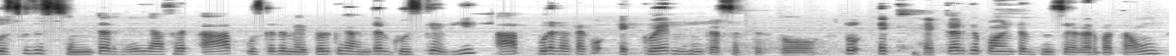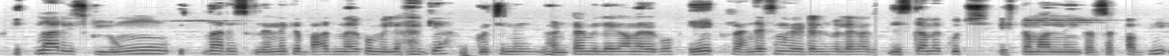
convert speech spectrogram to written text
उसका जो सेंटर है या फिर आप उसका जो नेटवर्क के अंदर घुस के भी आप पूरा डाटा को एक्वायर नहीं कर सकते। तो तो एक हैकर के पॉइंट ऑफ़ व्यू से अगर बताऊँ, इतना रिस्क लूँ, इतना रिस्क लेने के बाद मेरे को मिलेगा क्या? कुछ नहीं, घंटा मिलेगा मेरे को। एक ट्रांजेक्शन का डिटेल मिलेगा जिसका मैं कुछ इस्तेमाल नहीं कर सकता। अभी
